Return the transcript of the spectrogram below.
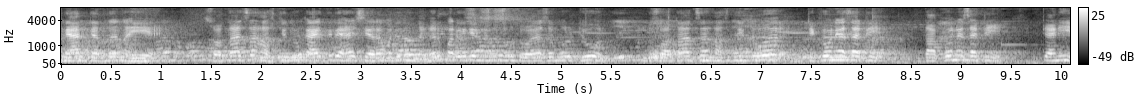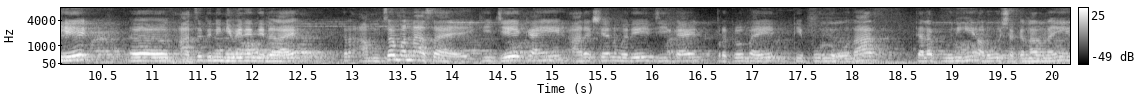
ज्ञान त्यातलं नाही आहे स्वतःचं अस्तित्व काहीतरी आहे शहरामध्ये. नगरपालिकेची निवडणूक डोळ्यासमोर ठेवून स्वतःचं अस्तित्व टिकवण्यासाठी दाखवण्यासाठी त्यांनी हे आजचं त्यांनी निवेदन दिलेलं आहे. तर आमचं म्हणणं असं आहे की जे काही आरक्षणमध्ये जी काय प्रकल्प आहे ते पूर्ण होणार त्याला कोणीही अडवू शकणार नाही.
